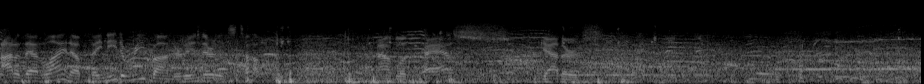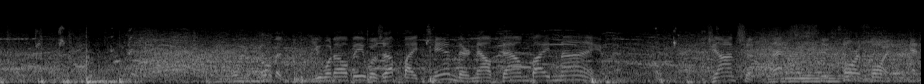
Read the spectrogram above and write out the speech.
out of that lineup. They need a rebounder in there that's tough. Outlet pass. Gathers. UNLV was up by 10. They're now down by 9. Johnson. That's his fourth point. And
